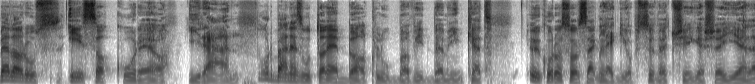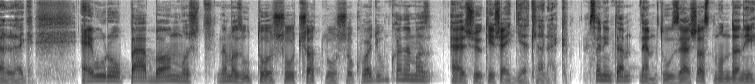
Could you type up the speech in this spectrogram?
Belarus, Észak-Korea, Irán. Orbán ezúttal ebbe a klubba vitt be minket. Ők Oroszország legjobb szövetségesei jelenleg. Európában most nem az utolsó csatlósok vagyunk, hanem az elsők és egyetlenek. Szerintem nem túlzás azt mondani,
